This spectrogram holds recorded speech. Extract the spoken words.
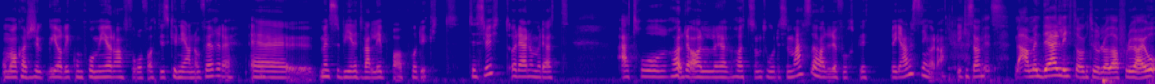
må man kanskje gjøre litt kompromisser da, for å faktisk kunne gjennomføre det. Eh, men så blir det et veldig bra produkt til slutt. Og det er noe med det at jeg tror hadde alle hatt sånt hode som meg, så hadde det fort blitt begrensninger, da. Ikke sant? Nei, men det er litt sånn tull, da, for du er jo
